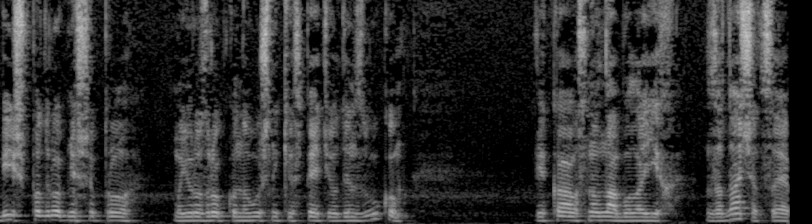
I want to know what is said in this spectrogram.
Більш подробніше про мою розробку навушників з 5.1 звуком, яка основна була їх задача, це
